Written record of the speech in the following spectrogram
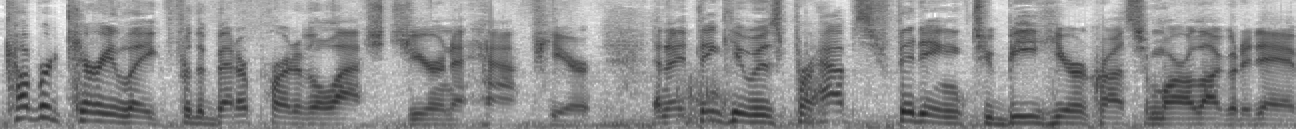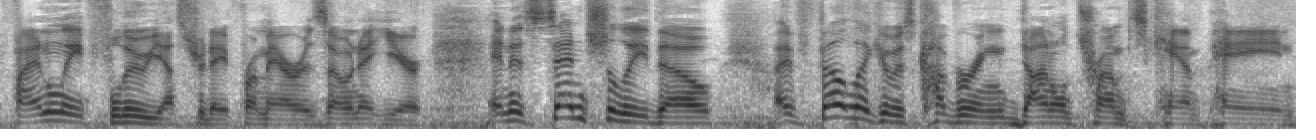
covered Kari Lake for the better part of the last year and a half here, and I think it was perhaps fitting to be here across from Mar-a-Lago today. I finally flew yesterday from Arizona here, and essentially, though, I felt like it was covering Donald Trump's campaign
